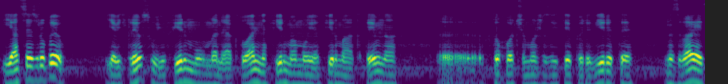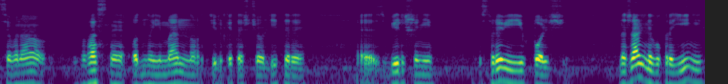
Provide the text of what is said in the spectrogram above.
І я це зробив. Я відкрив свою фірму. У мене актуальна фірма, моя фірма активна. Е, Хто хоче, може зайти перевірити. Називається вона, власне, одноіменно, тільки те, що літери е, збільшені. І створив її в Польщі. На жаль, не в Україні,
